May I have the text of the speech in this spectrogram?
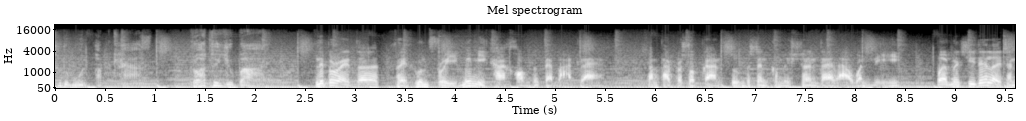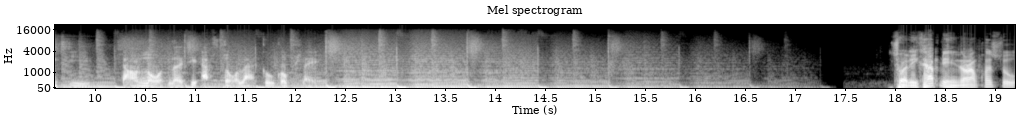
to the Moon Podcast รอ t ธออยู่บ่าย Liberator เทรดหุ้นฟรีไม่มีค่าคอมตั้งแต่บาทแรก สัมผัสประสบการณ์ 0% Commission ได้แล้ววันนี้ เปิดบัญชีได้เลยทันที ดาวน์โหลดเลยที่ App Store และ Google Play สวัสดีครับยินดีต้อนรับเข้าสู่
